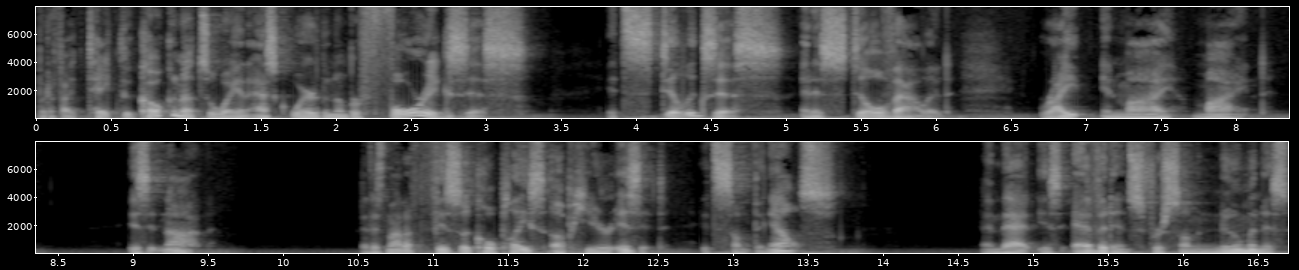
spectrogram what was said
But if I take the coconuts away and ask where the number four exists, it still exists and is still valid right in my mind. Is it not? That is not a physical place up here, is it? It's something else. And that is evidence for some numinous,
